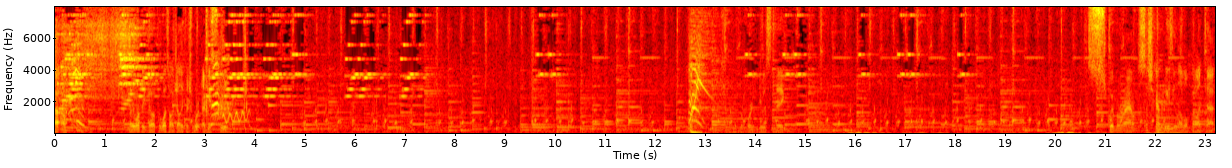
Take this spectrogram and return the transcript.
Uh-oh. Tell you one thing though, if it was how a jellyfish worked, I'd be screwed. Thing. Swim around. It's such kind of an easy level. I like that.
